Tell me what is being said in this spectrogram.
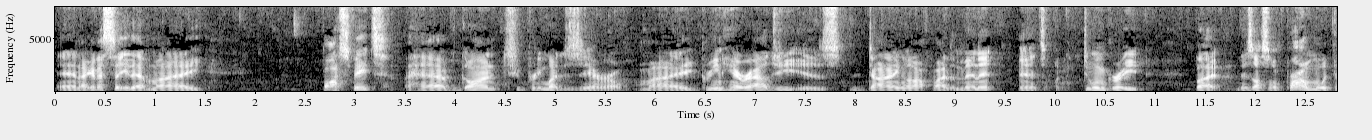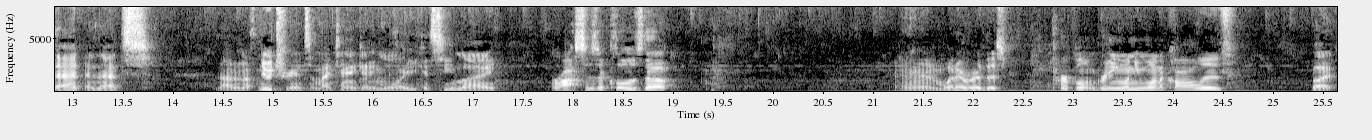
And I gotta say that my phosphates have gone to pretty much zero. My green hair algae is dying off by the minute and it's doing great. But there's also a problem with that and that's not enough nutrients in my tank anymore. You can see my rosses are closed up. And whatever this purple and green one you want to call is. But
